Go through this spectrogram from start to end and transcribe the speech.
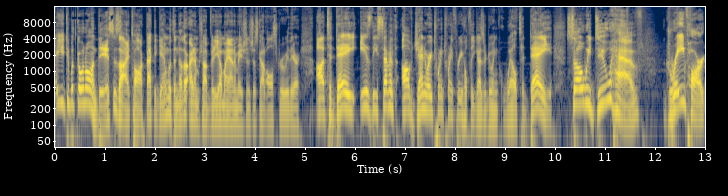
Hey YouTube, what's going on? This is iTalk, back again with another item shop video. My animations just got all screwy there. Uh, today is the 7th of January 2023. Hopefully you guys are doing well today. So we do have Graveheart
